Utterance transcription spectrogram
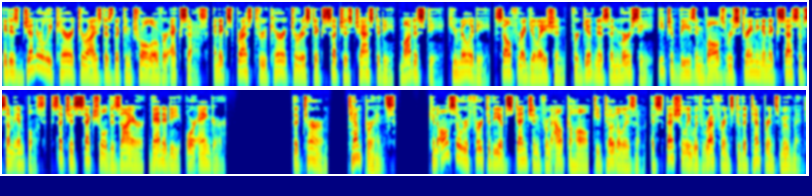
It is generally characterized as the control over excess, and expressed through characteristics such as chastity, modesty, humility, self-regulation, forgiveness and mercy. Each of these involves restraining an excess of some impulse, such as sexual desire, vanity, or anger. The term, temperance, can also refer to the abstention from alcohol teetotalism, especially with reference to the temperance movement.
